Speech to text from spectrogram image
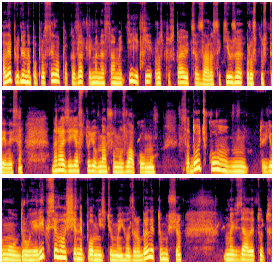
Але б людина попросила показати мене саме ті, які розпускаються зараз, які вже розпустилися. Наразі я стою в нашому злаковому садочку. Йому другий рік всього, ще не повністю ми його зробили, тому що ми взяли тут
